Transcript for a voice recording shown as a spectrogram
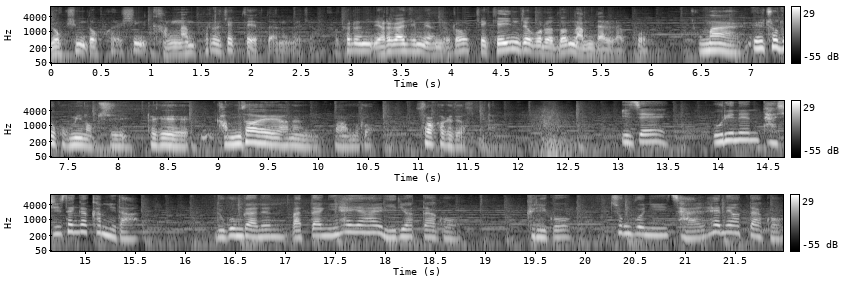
욕심도 훨씬 강한 프로젝트였다는 거죠. 그런 여러 가지 면으로 제 개인적으로도 남달랐고 정말 1초도 고민 없이 되게 감사해하는 마음으로 수락하게 되었습니다. 이제 우리는 다시 생각합니다. 누군가는 마땅히 해야 할 일이었다고, 그리고 충분히 잘 해내었다고.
